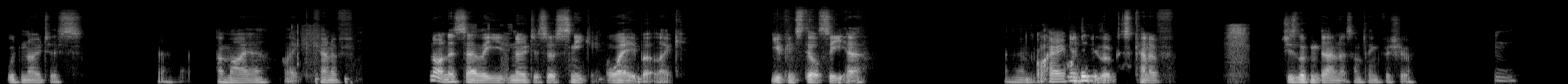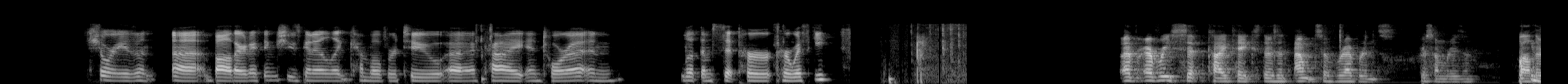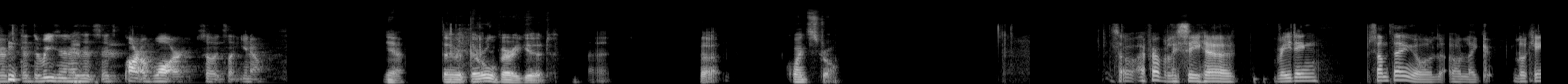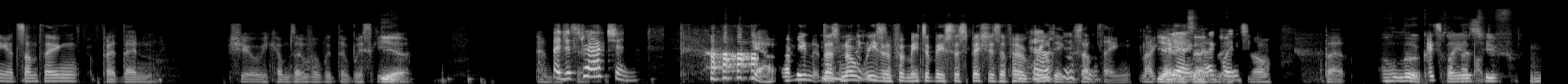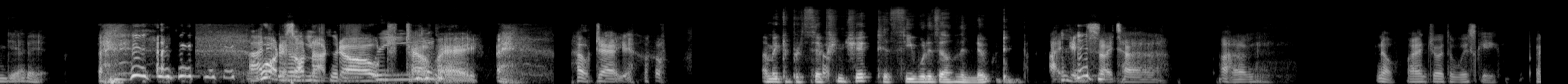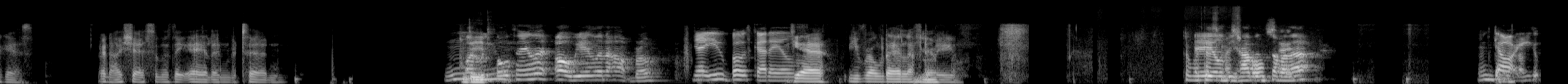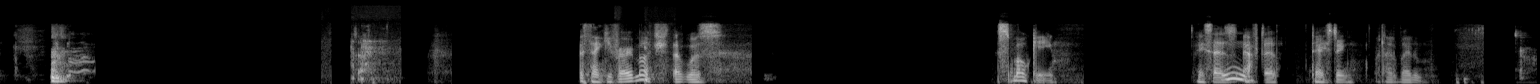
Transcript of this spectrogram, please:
would notice Amaya, like kind of not necessarily you'd notice her sneaking away, but like you can still see her. Um, Okay. and she looks kind of she's looking down at something for sure. Sure, isn't uh, bothered. I think she's gonna like come over to uh, Kai and Tora and let them sip her her whiskey. Every, every sip Kai takes, there's an ounce of reverence for some reason. Well, the, the reason is it's it's part of water, so it's like you know. Yeah, they're they're all very good, uh, but quite strong. So I probably see her reading something or or like looking at something, but then Shiori comes over with the whiskey. Yeah. And A distraction. Yeah, I mean, there's no reason for me to be suspicious of her reading something. Like, Yeah, Yeah, exactly. So, but Oh look, It's players who fucking get it. I what didn't is know on that note? read. Tell me. How dare you? I make a perception check to see what is on the note. I incite her. Um, no, I enjoy the whiskey, I guess, and I share some of the ale in return. When we Indeed. both ale it? Oh, we ailing it up, bro. Yeah, you both got ales. Yeah, you rolled ale after Yeah. me. So what does Ale, my be having scroll some of that? Yeah, you. Thank you very much. That was smoky. He says Ooh. after tasting a little bit.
